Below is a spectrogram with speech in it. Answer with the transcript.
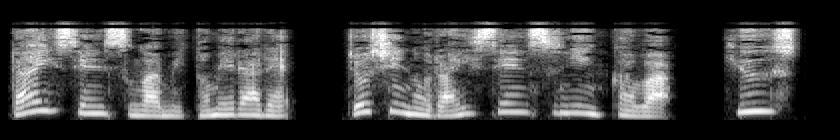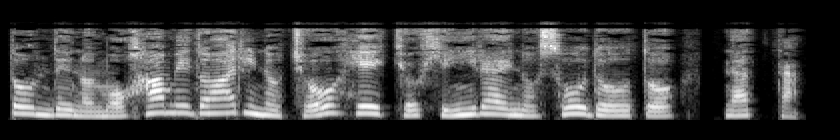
ライセンスが認められ、女子のライセンス認可はヒューストンでのモハメド・アリの徴兵拒否以来の騒動となった。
